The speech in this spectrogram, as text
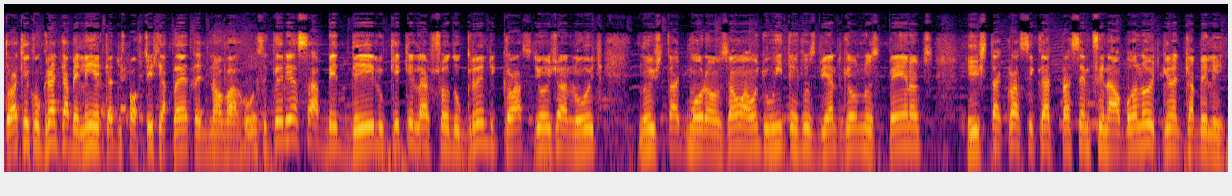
Tô aqui com o grande cabelinho, que é de esportista e atleta de Nova Rússia. Queria saber dele o que, que ele achou do grande clássico de hoje à noite no estádio Mourãozão, onde o Inter dos Vianos ganhou nos pênaltis e está classificado para a semifinal. Boa noite, grande cabelinho.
